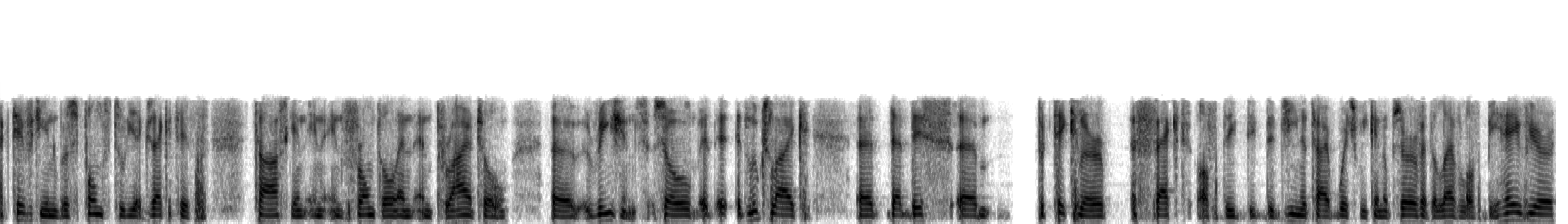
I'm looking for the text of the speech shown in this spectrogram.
activity in response to the executive task in, in, in frontal and, and parietal regions. So it, looks like uh, that this um, particular effect of the, genotype, which we can observe at the level of behavior,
